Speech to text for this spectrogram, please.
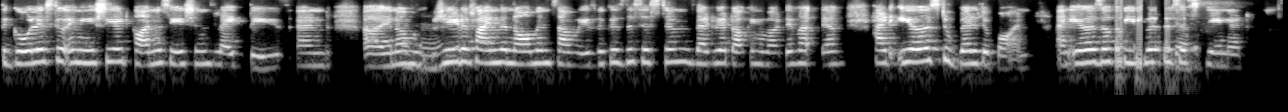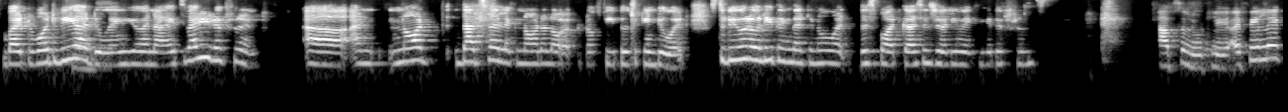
the goal is to initiate conversations like these and uh, you know mm-hmm. redefine the norm in some ways because the systems that we are talking about they've, they've had years to build upon and years of people to yes. sustain it. But what we yes. are doing, you and I, it's very different uh, and not that's why like not a lot of people can do it. So do you really think that you know what this podcast is really making a difference? Absolutely. I feel like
